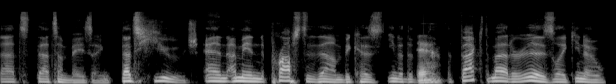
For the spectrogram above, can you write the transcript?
That's that's amazing. That's huge. And I mean, props to them because you know the, Yeah. the, the fact of the matter is like, you know,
